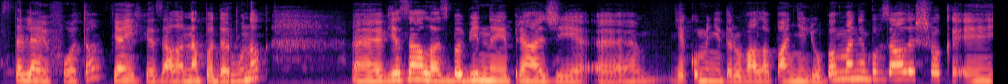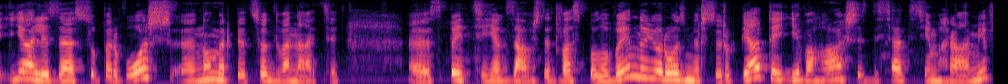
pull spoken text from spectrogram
Вставляю фото, я їх в'язала на подарунок. Е, В'язала з бобінної пряжі, яку мені дарувала пані Люба. В мене був залишок, і Alize Superwash номер 512. Е, Спиці, як завжди, 2,5, розмір 45 і вага 67 грамів.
